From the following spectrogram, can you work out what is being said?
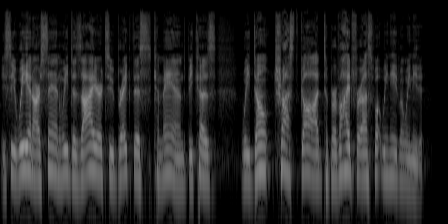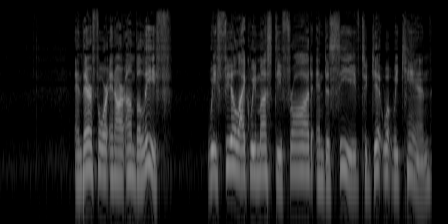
You see, we in our sin, we desire to break this command because we don't trust God to provide for us what we need when we need it. And therefore, in our unbelief, we feel like we must defraud and deceive to get what we can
